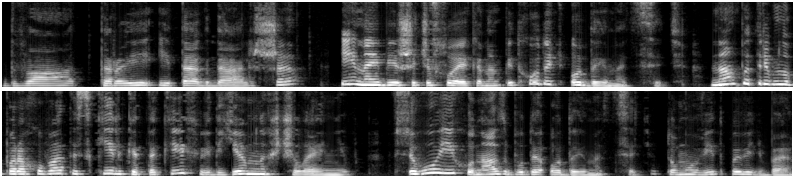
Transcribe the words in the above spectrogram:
2, 3 і так далі. І найбільше число, яке нам підходить, 11. Нам потрібно порахувати, скільки таких від'ємних членів. Всього їх у нас буде 11, тому відповідь Б.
